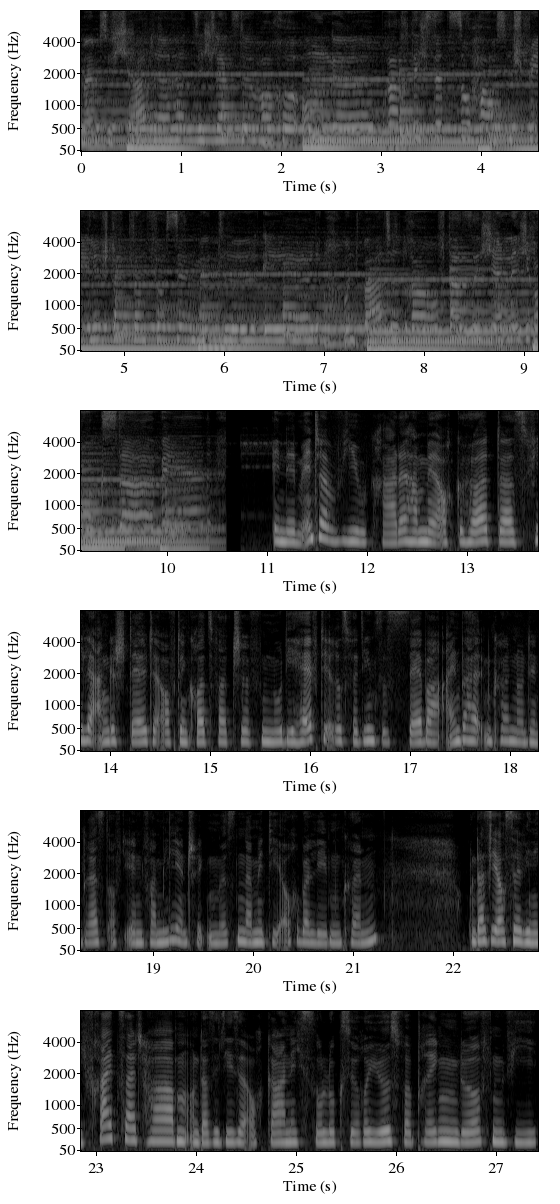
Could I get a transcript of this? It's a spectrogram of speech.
Mein Psychiater hat sich letzte Woche umgebracht. Ich sitz zu Haus und spiele Stadtland Fluss in Mittelerde und warte drauf, dass ich endlich Rockstar werde. In dem Interview gerade haben wir auch gehört, dass viele Angestellte auf den Kreuzfahrtschiffen nur die Hälfte ihres Verdienstes selber einbehalten können und den Rest auf ihren Familien schicken müssen, damit die auch überleben können und dass sie auch sehr wenig Freizeit haben und dass sie diese auch gar nicht so luxuriös verbringen dürfen wie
